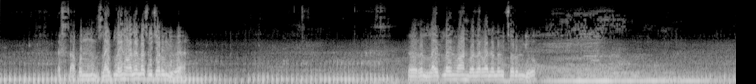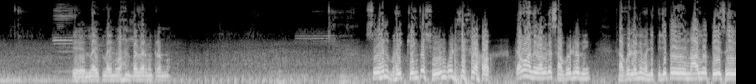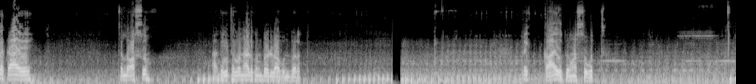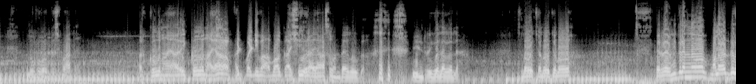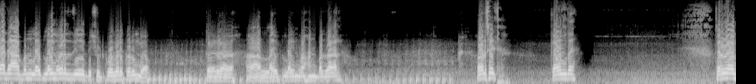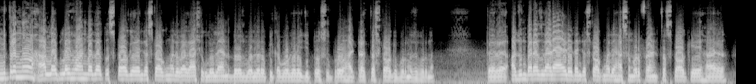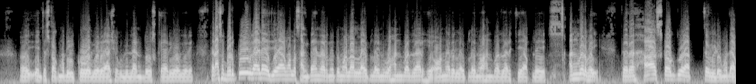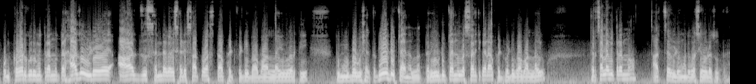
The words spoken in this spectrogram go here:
तसं आपण लाईफ लाईन वाल्यालाच विचारून घेऊया. तर लाईफ लाईन वाहन बाजारवाल्याला विचारून घेऊ. हे लाईफ लाईन वाहन बाजार मित्रांनो. सोहेल भाई किंगचं शोरूम कुठे काय राव? का मला काय सापडलं नाही. सापडलं नाही म्हणजे तिचे तो आलो तेच आहे का काय आहे? चलो असो. आता इथं पण अडकून पडलो आपण परत. काय होतं माझ्यासोबत? पाहत अरे कोण आया अरे कोण आया फटफटी बाबा का शेर आया असं म्हणताय लोक. एंट्री गेला गेल्या. चलो चलो चलो. तर मित्रांनो मला वाटतं का त्या आपण लाईफ लाईन वर जे शूट वगैरे करून घ्या तर हा लाईफ लाईन वाहन बाजार. और सेट क्या आहे तर मित्रांनो हा लाईफ लाईन वाहन बाजारचा स्टॉक आहे. यांच्या स्टॉकमध्ये बघा अशोक लँड दोस बोलेरो पिकअप वगैरे जितो सुप्रो हा ट्रकचा स्टॉक आहे पूर्ण पूर्ण. तर अजून बऱ्याच गाड्या ॲड आहे त्यांच्या स्टॉकमध्ये हा समोर फ्रंटचा स्टॉक आहे. हा यांच्या स्टॉकमध्ये इको वगैरे अशोक लिलँड दोस कॅरी वगैरे. तर अशा भरपूर गाड्या आहे जे आम्हाला सांगता येणार नाही. तुम्हाला लाईफलाईन वाहन बाजार हे ऑनर आहे लाईफलाईन वाहन बाजारचे आपले अनवर भाई. तर हा स्टॉक जो आहे आजच्या व्हिडिओमध्ये आपण कव्हर करू. मित्रांनो तर हा जो व्हिडिओ आहे आज संध्याकाळी साडेसात वाजता फटफटी बाबा लाईव्हवरती तुम्ही बघू शकता यूट्यूब चॅनलला तर यूट्यूब चॅनलला सर्च करा फटफटी बाबा लाईव्ह तर चला मित्रांनो आजच्या व्हिडिओमध्ये बस एवढंच होतं.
